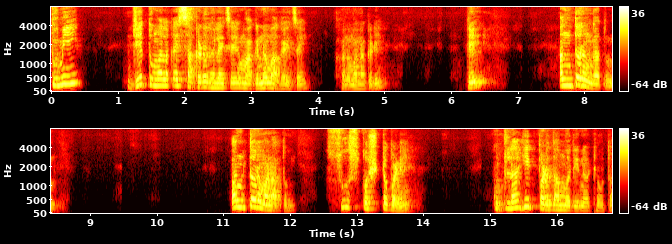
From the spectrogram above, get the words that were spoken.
तुम्ही जे तुम्हाला काही साकडं घालायचंय मागणं मागायचंय हनुमानाकडे ते अंतरंगातून अंतर्मनातून सुस्पष्टपणे कुठलाही पडदा मध्ये न ठेवता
